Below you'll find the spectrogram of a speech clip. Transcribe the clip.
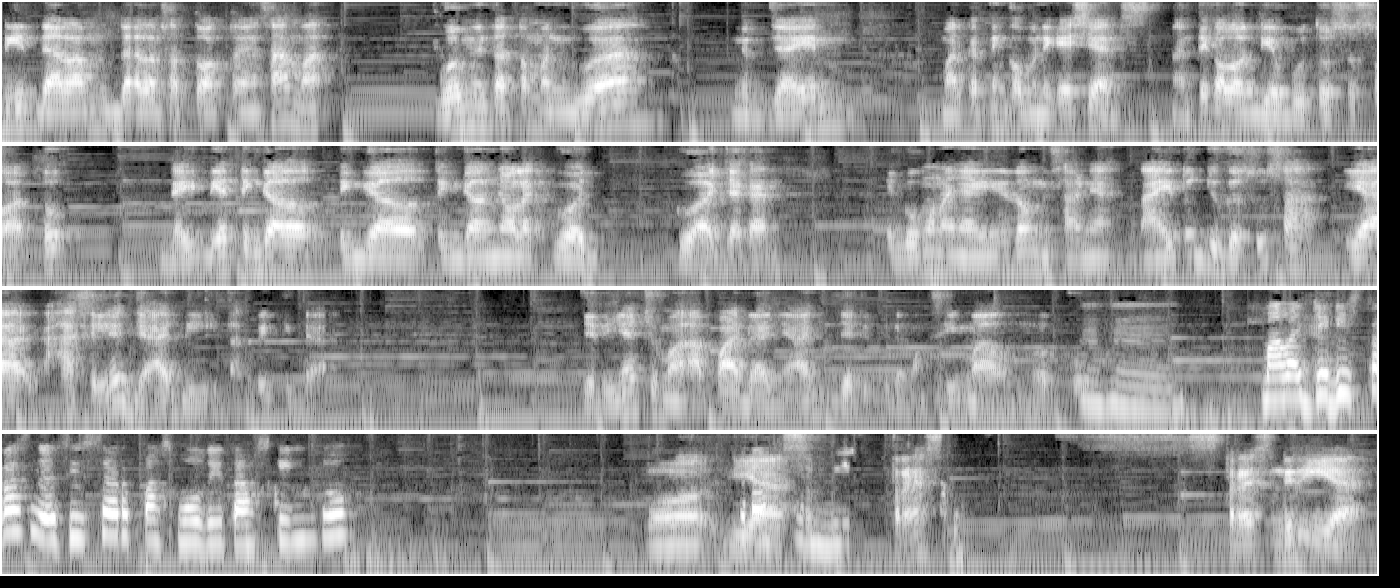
di dalam dalam satu waktu yang sama gue minta teman gue ngerjain marketing communications. Nanti kalau dia butuh sesuatu dia dia tinggal tinggal tinggal nyolek gue gue aja kan. Ya gue mau nanya ini dong misalnya. Nah itu juga susah. Ya hasilnya jadi tapi tidak. Jadinya cuma apa adanya aja jadi tidak maksimal menurutku. Mhm. Malah jadi stres nggak sih Sir pas multitasking tuh? mau ya Stres stres. Stres sendiri iya.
